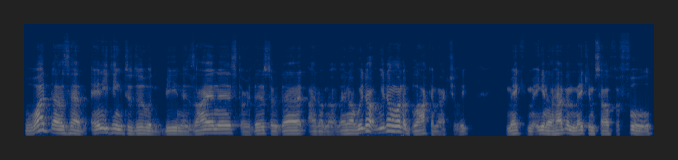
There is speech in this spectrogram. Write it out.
what does have anything to do with being a Zionist or this or that? I don't know. You know, we don't we don't want to block him actually, make you know have him make himself a fool.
